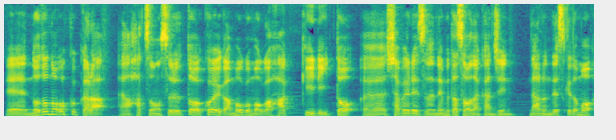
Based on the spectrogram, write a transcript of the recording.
えー喉の奥からあ発音すると声がもごもごはっきりと喋、えー喋れず眠たそうな感じになるんですけども、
